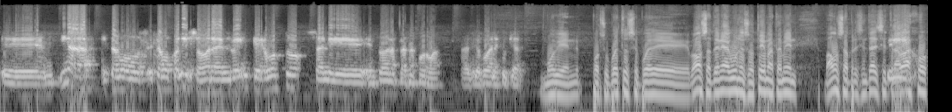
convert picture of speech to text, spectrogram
Eh, y nada, estamos estamos con eso. Ahora el 20 de agosto sale en todas las plataformas para que lo puedan escuchar. Muy bien, por supuesto se puede, vamos a tener algunos de esos temas también, vamos a presentar ese Sí. trabajo,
